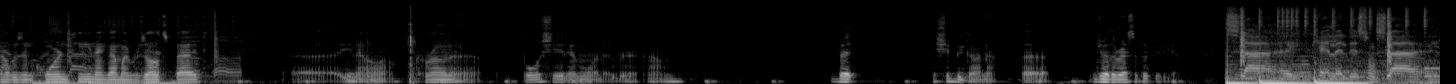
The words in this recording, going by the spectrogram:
I was in quarantine. I got my results back. Uh, you know, Corona bullshit and whatever. Um, but it should be gone now. Uh, enjoy the rest of the video. Slide, hey, can't let this one slide. Hey.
